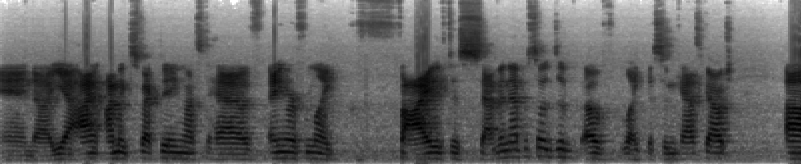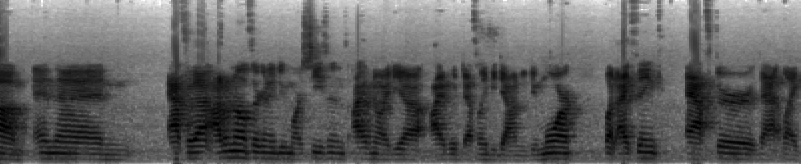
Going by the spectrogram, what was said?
And uh, yeah, I, I'm expecting us to have anywhere from like five to seven episodes of, of like the Simcast Couch. Um, and then after that, I don't know if they're going to do more seasons. I have no idea. I would definitely be down to do more. But I think after that, like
